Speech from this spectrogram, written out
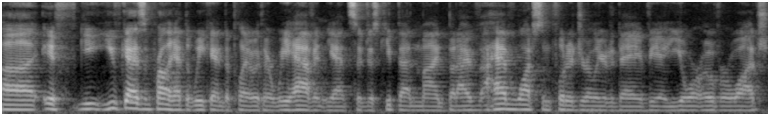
uh, if you you guys have probably had the weekend to play with her, we haven't yet. So just keep that in mind. But I've I have watched some footage earlier today via Your Overwatch,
